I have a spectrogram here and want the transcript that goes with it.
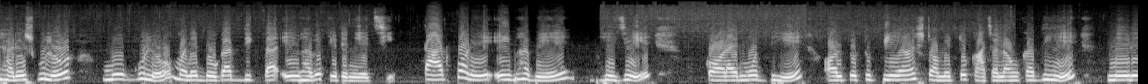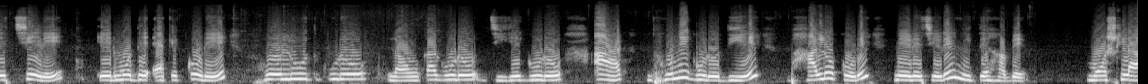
ঢ্যাঁড়সগুলোর মুখগুলো মানে ডোগার দিকটা এইভাবে কেটে নিয়েছি। তারপরে এইভাবে ভেজে কড়াইয়ের মধ্যে অল্প একটু পেঁয়াজ, টমেটো, কাঁচা লঙ্কা দিয়ে নেড়ে চেড়ে এর মধ্যে এক এক করে হলুদ গুঁড়ো, লঙ্কা গুঁড়ো, জিরে গুঁড়ো আর ধনে গুঁড়ো দিয়ে ভালো করে নেড়ে চেড়ে নিতে হবে। মশলা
